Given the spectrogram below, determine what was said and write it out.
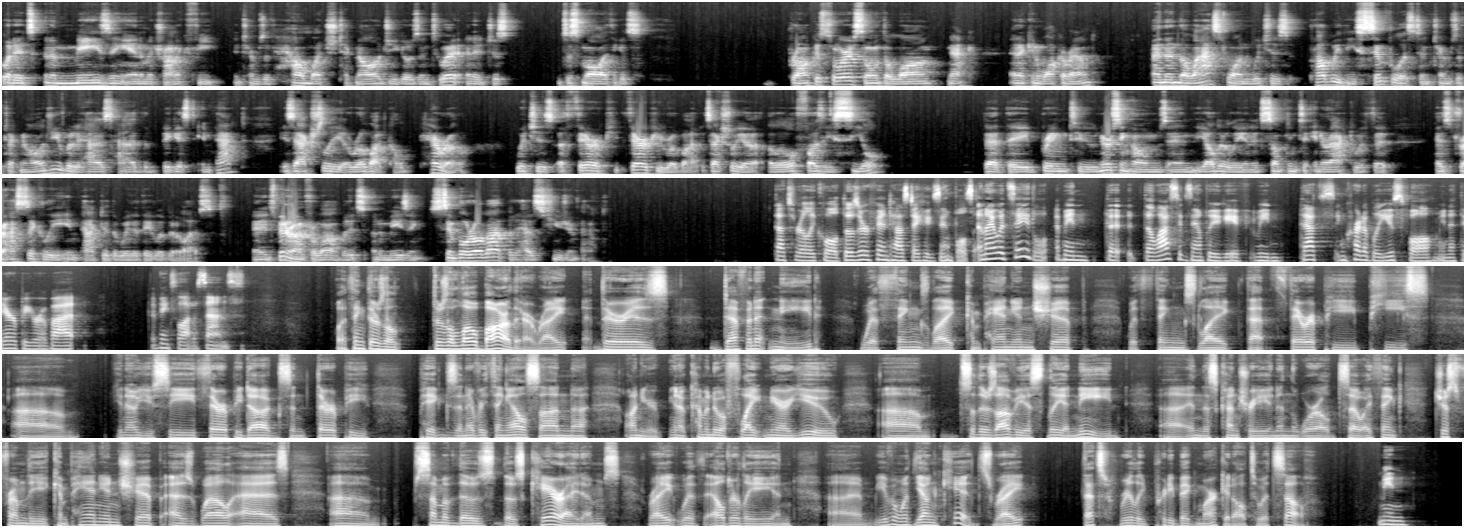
but it's an amazing animatronic feat in terms of how much technology goes into it. And it just, it's a small, I think it's Brontosaurus, the one with the long neck, and it can walk around. And then the last one, which is probably the simplest in terms of technology, but it has had the biggest impact, is actually a robot called Paro, which is a therapy therapy robot. It's actually a, a little fuzzy seal that they bring to nursing homes and the elderly, and it's something to interact with that has drastically impacted the way that they live their lives. And it's been around for a while, but it's an amazing, simple robot, but it has huge impact. That's really cool. Those are fantastic examples. And I would say, I mean, the the last example you gave, I mean, that's incredibly useful. I mean, a therapy robot, it makes a lot of sense. Well, I think there's a there's a low bar there, right? There is definite need with things like companionship, with things like that therapy piece. Um, you know, you see therapy dogs and therapy pigs and everything else on uh, on your you know coming to a flight near you. Um, so there's obviously a need uh, in this country and in the world. So I think just from the companionship as well as um, some of those those care items, right, with elderly and uh, even with young kids, right, that's really pretty big market all to itself. I mean,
